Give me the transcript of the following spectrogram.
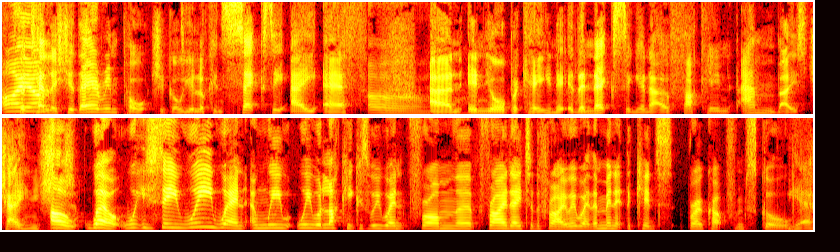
I, so um, tell us, you're there in Portugal, you're looking sexy AF, Oh. and in your bikini. The next thing you know, fucking Amber, it's changed. Oh well, well, you see, we went and we we were lucky because we went from the Friday to the Friday. We went the minute the kids broke up from school. Yeah.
